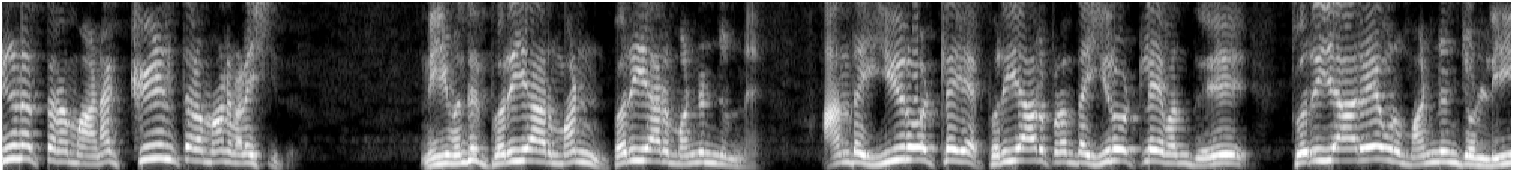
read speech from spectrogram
ஈனத்தனமான கீழ்த்தனமான வேலை செய்யுது. நீ வந்து பெரியார் மண் பெரியார் மண்ணுன்னு சொன்ன. அந்த ஈரோட்டிலேயே பெரியார் பிறந்த ஈரோட்லேயே வந்து பெரியாரே ஒரு மண்ணுன்னு சொல்லி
